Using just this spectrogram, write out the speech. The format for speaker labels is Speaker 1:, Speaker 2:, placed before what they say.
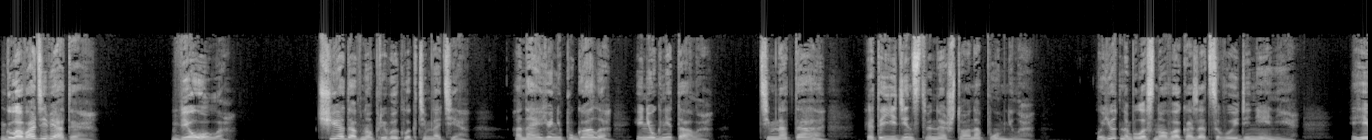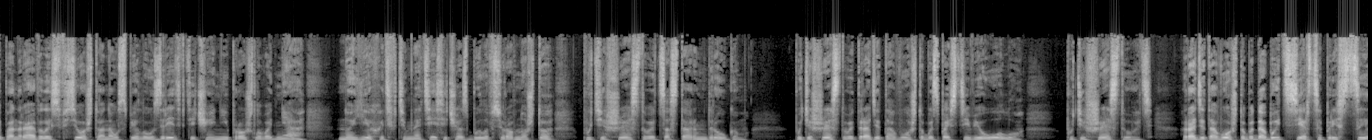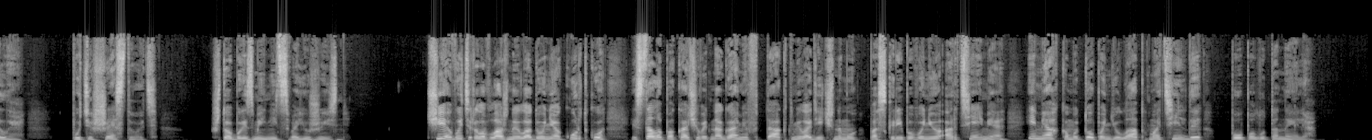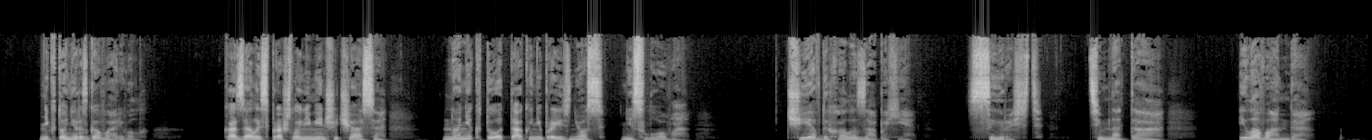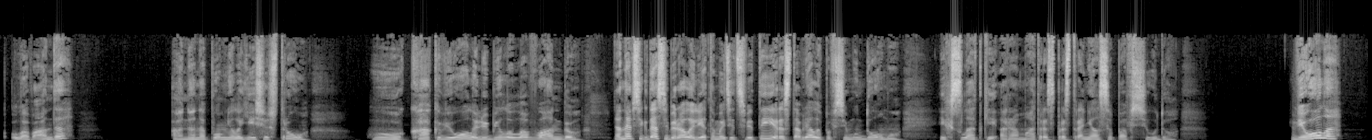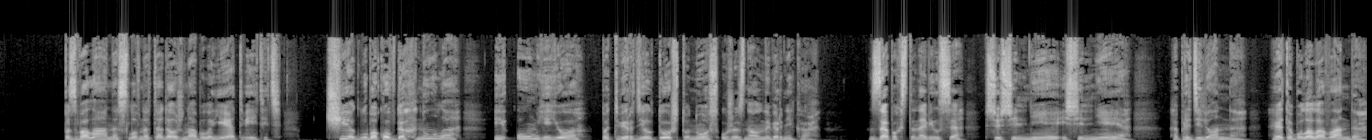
Speaker 1: Глава девятая. Виола. Чия давно привыкла к темноте. Она ее не пугала и не угнетала. Темнота — это единственное, что она помнила. Уютно было снова оказаться в уединении. Ей понравилось все, что она успела узреть в течение прошлого дня, но ехать в темноте сейчас было все равно, что путешествовать со старым другом — Путешествовать ради того, чтобы спасти Виолу. Путешествовать ради того, чтобы добыть сердце Присциллы. Путешествовать, чтобы изменить свою жизнь. Чия вытерла влажные ладони о куртку и стала покачивать ногами в такт мелодичному поскрипыванию Артемия и мягкому топанью лап Матильды по полу тоннеля. Никто не разговаривал. Казалось, прошло не меньше часа, но никто так и не произнес ни слова. Че вдыхала запахи. Сырость, темнота и лаванда. Лаванда? Она напомнила ей сестру. О, как Виола любила лаванду! Она всегда собирала летом эти цветы и расставляла по всему дому. Их сладкий аромат распространялся повсюду. «Виола!» Позвала она, словно та должна была ей ответить. Че глубоко вдохнула, и ум ее подтвердил то, что нос уже знал наверняка. Запах становился все сильнее и сильнее. Определенно, это была лаванда.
